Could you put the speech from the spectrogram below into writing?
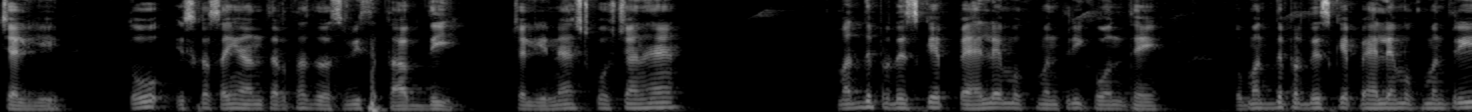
चलिए तो इसका सही आंसर था दसवीं शताब्दी। चलिए नेक्स्ट क्वेश्चन है। मध्य प्रदेश के पहले मुख्यमंत्री कौन थे? तो मध्य प्रदेश के पहले मुख्यमंत्री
